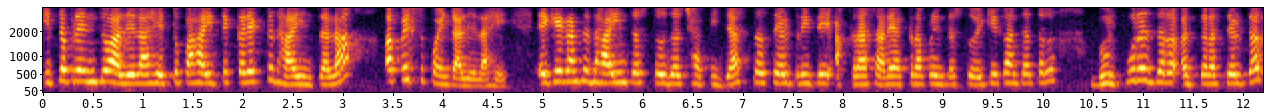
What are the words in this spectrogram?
इथपर्यंत जो आलेला आहे तो पहा इथे करेक्ट दहा इंचाला अपेक्स पॉईंट आलेला आहे. एकेकांचा दहा इंच असतो जर छाती जास्त असेल तरी ते अकरा साडे अकरा पर्यंत असतो. एकेकांचा तर भरपूरच जर अंतर असेल तर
